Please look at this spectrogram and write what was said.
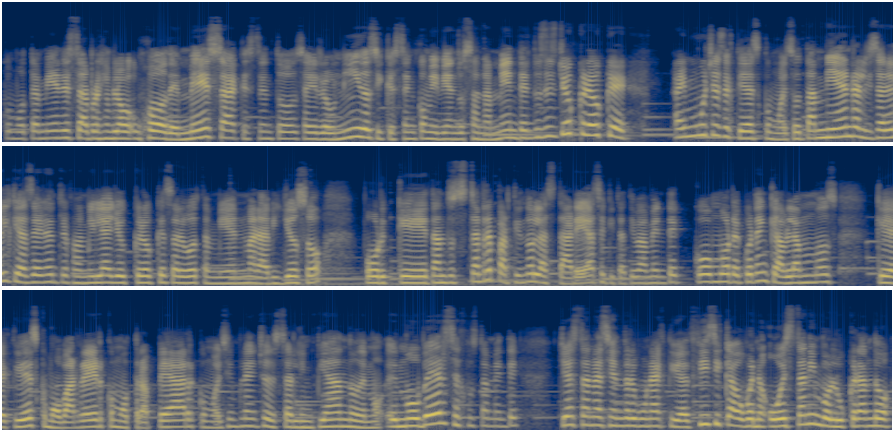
como también estar, por ejemplo, un juego de mesa, que estén todos ahí reunidos y que estén conviviendo sanamente. Entonces yo creo que hay muchas actividades como eso. También realizar el quehacer entre familia yo creo que es algo también maravilloso porque tanto se están repartiendo las tareas equitativamente como recuerden que hablamos que actividades como barrer, como trapear, como el simple hecho de estar limpiando, de, moverse justamente, ya están haciendo alguna actividad física o bueno, o están involucrando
